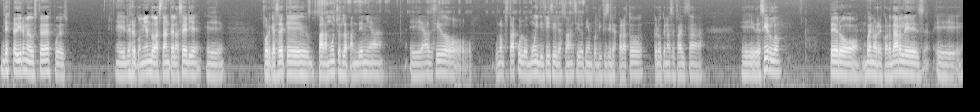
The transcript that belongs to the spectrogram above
despedirme de ustedes, pues les recomiendo bastante la serie, porque sé que para muchos la pandemia ha sido un obstáculo muy difícil. Estos han sido tiempos difíciles para todos. Creo que no hace falta eh, decirlo. Pero bueno, recordarles eh,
